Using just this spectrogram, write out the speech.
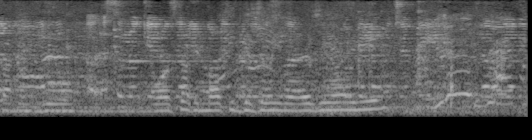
fucking pool, or fucking multi gazillionaires, you know what I mean? Exactly.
